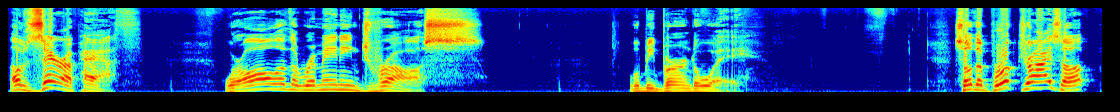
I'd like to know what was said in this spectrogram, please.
of Zarephath, where all of the remaining dross will be burned away. So the brook dries up.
